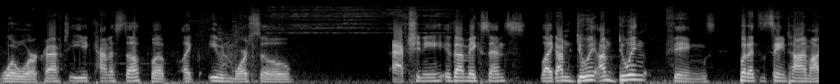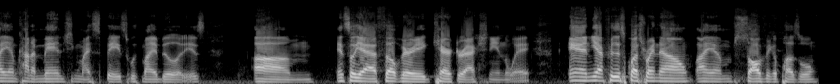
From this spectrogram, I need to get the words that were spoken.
World Warcraft y kind of stuff, but like even more so actiony, if that makes sense. Like I'm doing I'm doing things, but at the same time I am kind of managing my space with my abilities. Um, and so yeah, it felt very character actiony in the way. And yeah, for this quest right now, I am solving a puzzle.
